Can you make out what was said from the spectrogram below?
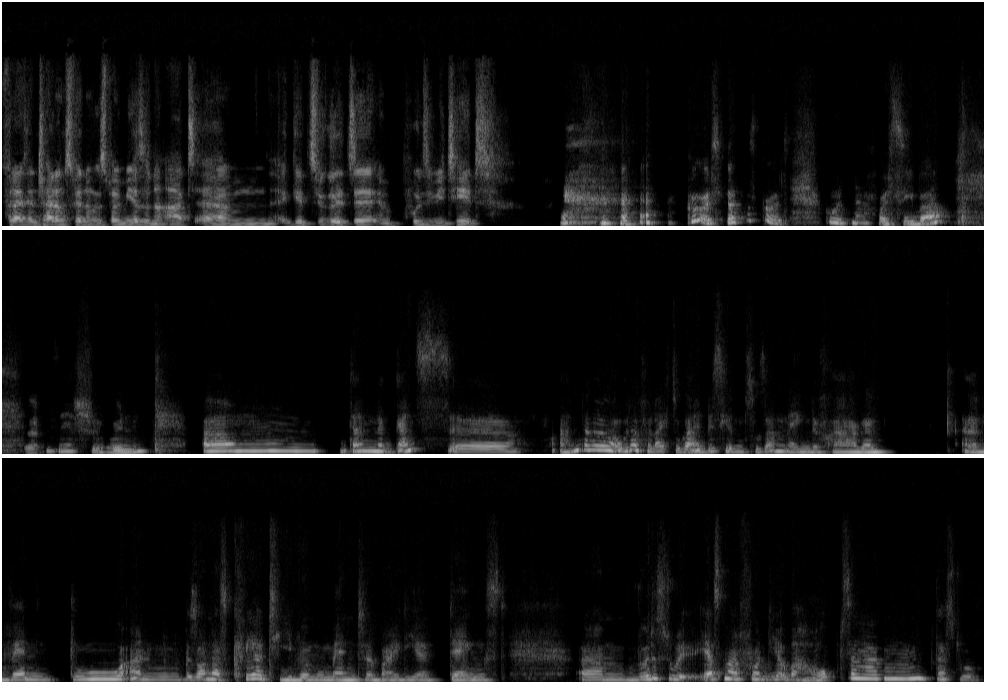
vielleicht Entscheidungsfindung ist bei mir so eine Art ähm, gezügelte Impulsivität. gut, das ist gut. Gut nachvollziehbar. Ja. Sehr schön. Ähm, dann eine ganz äh, andere oder vielleicht sogar ein bisschen zusammenhängende Frage. Äh, wenn du an besonders kreative Momente bei dir denkst, ähm, würdest du erstmal von dir überhaupt sagen, dass du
